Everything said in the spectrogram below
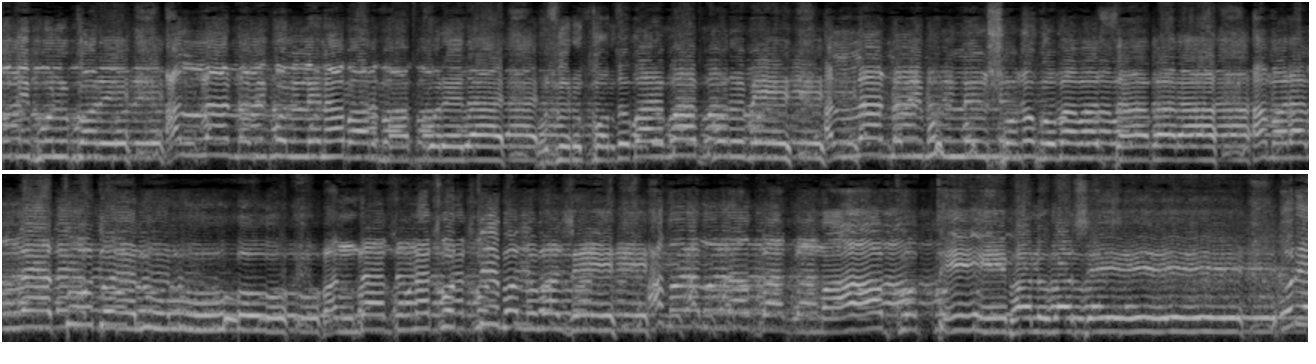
যদি ভুল করে বললেন, আবার মাফ করে দেয়। হুজুর কতবার মাফ করবে? আল্লাহ নবী বললেন, শোনো গো বাবা সাহাবারা, আমার আল্লাহ এত দয়ালু। বান্দা গোনা করতে ভালোবাসে, আমার আল্লাহ পাক মাফ করতে ভালোবাসে। ওরে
